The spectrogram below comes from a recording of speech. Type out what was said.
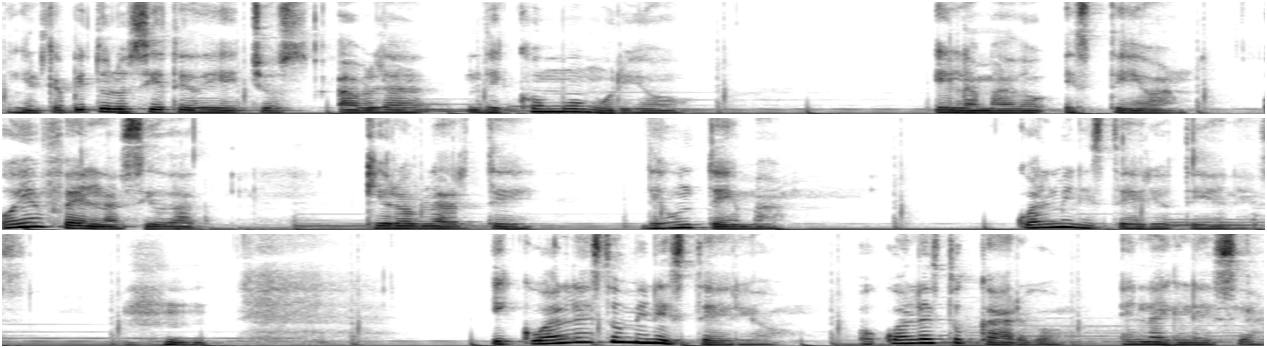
en el capítulo 7 de Hechos habla de cómo murió el amado Esteban. Hoy en Fe en la Ciudad quiero hablarte de un tema. ¿Cuál ministerio tienes? ¿Y cuál es tu ministerio o cuál es tu cargo en la iglesia?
